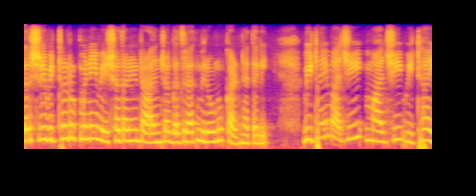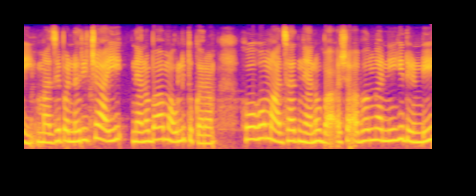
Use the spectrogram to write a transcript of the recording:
तर श्री विठ्ठल रुक्मिणी वेशात आणि टाळांच्या गजरात मिरवणूक काढण्यात आली. विठाई माझी माझी विठाई माझे पंढरीची आई ज्ञानोबा माऊली तुकाराम. हो हो माझा ज्ञानोबा. अशा अभंगांनी ही दिंडी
